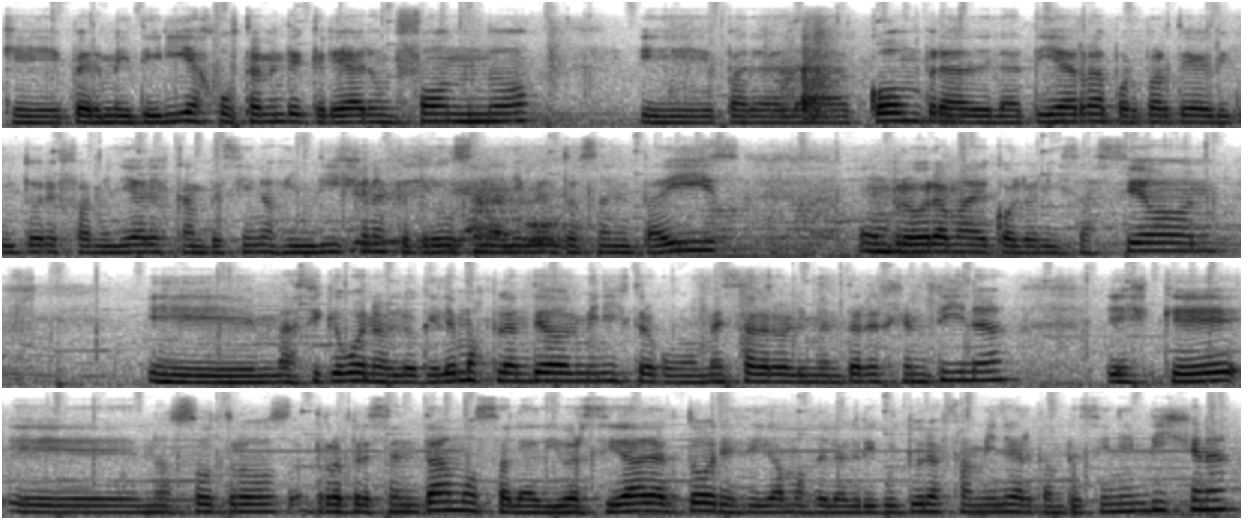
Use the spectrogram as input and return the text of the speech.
que permitiría justamente crear un fondo eh, para la compra de la tierra por parte de agricultores familiares, campesinos, indígenas que producen alimentos en el país, un programa de colonización. Eh, así que bueno, lo que le hemos planteado al ministro como Mesa Agroalimentaria Argentina es que eh, nosotros representamos a la diversidad de actores, digamos, de la agricultura familiar campesina indígena,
